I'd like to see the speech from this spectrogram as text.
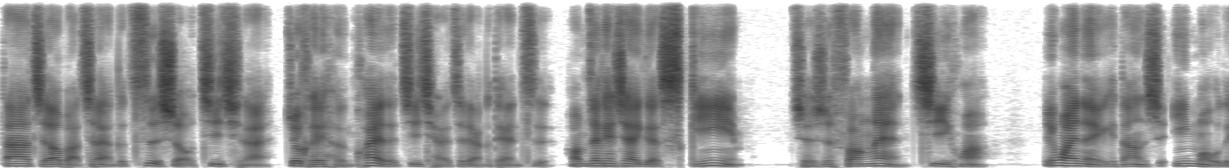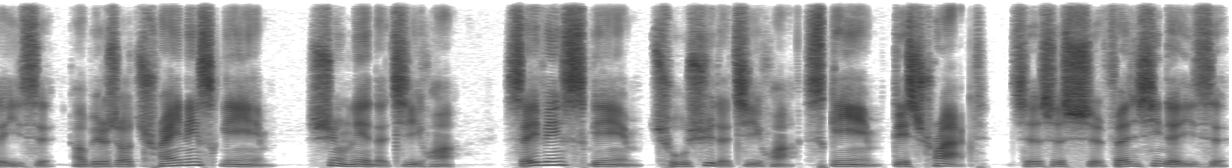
大家只要把这两个字首记起来，就可以很快的记起来这两个单词。好，我们再看下一个 scheme，指的是方案、计划。另外呢，也可以当成是阴谋的意思。好，比如说 training scheme 训练的计划。Saving scheme 储蓄的计划，scheme distract 指的是使分心的意思，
